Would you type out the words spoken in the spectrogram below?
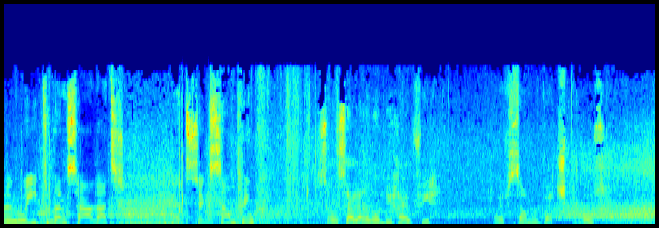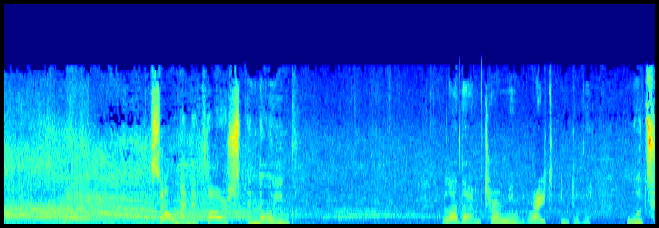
And we eat even salads at 6 something so salad will be healthy with some vegetables. So many cars annoying. Glad I'm turning right into the woods.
